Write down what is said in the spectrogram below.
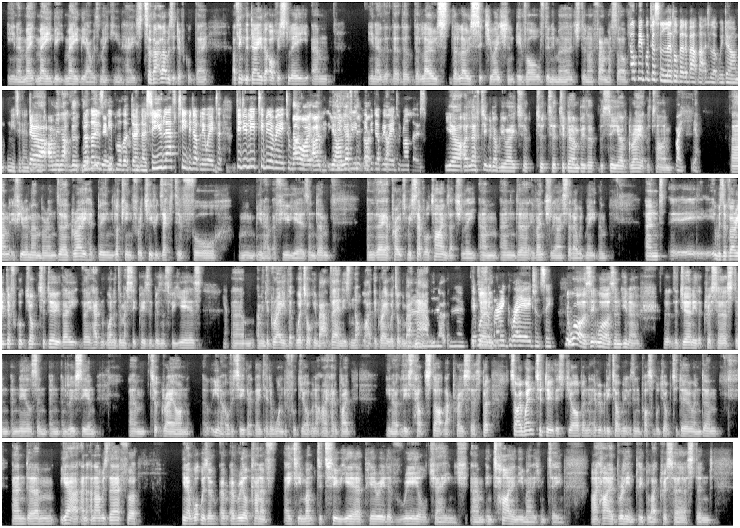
you know may, maybe maybe I was making in haste. So that that was a difficult day. I think the day that obviously um, you know the the the, the Lowe's the Lowe's situation evolved and emerged, and I found myself. Tell people just a little bit about that. Look, we don't need to go into. Yeah, I mean, uh, the, the, for those the, people that don't know, so you left TBWA to. Did you leave TBWA to no, run? No, I, I yeah, I left TBWA to run Lowe's. Yeah, I left TBWA to to to, to go and be the, the CEO of Grey at the time. Right. Yeah. Um, if you remember, and uh, Grey had been looking for a chief executive for um, you know a few years, and um, and they approached me several times actually, um, and uh, eventually I said I would meet them, and it, it was a very difficult job to do. They they hadn't won a domestic piece of business for years. Yeah. Um, I mean, the grey that we're talking about then is not like the grey we're talking about no, now. You know, no. It was a very grey agency. It was, it was, and you know, the, the journey that Chris Hurst and, and Nils and, and, and Lucy and um, took Grey on. You know, obviously that they did a wonderful job, and I hope I, you know, at least help start that process. But so I went to do this job, and everybody told me it was an impossible job to do, and um, and um, yeah, and and I was there for you know what was a, a, a real kind of 18 month to two year period of real change um, entire new management team. I hired brilliant people like chris hurst and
